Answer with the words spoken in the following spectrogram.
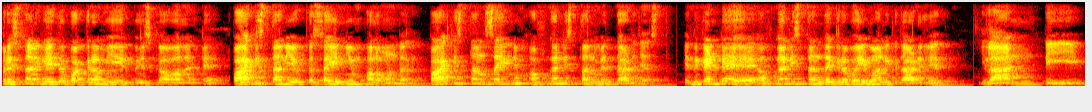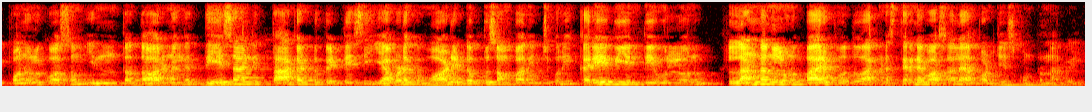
ప్రస్తుతానికి అయితే బగ్రామ్ ఎయిర్ బేస్ కావాలంటే పాకిస్తాన్ యొక్క సైన్యం బలం ఉండాలి. పాకిస్తాన్ సైన్యం ఆఫ్ఘనిస్తాన్ మీద దాడి చేస్తుంది. ఎందుకంటే ఆఫ్ఘనిస్తాన్ దగ్గర వైమానికి దాడి లేదు. ఇలాంటి పనుల కోసం ఇంత దారుణంగా దేశాన్ని తాకట్టు పెట్టేసి ఎవడకు వాడి డబ్బు సంపాదించుకుని కరేబియన్ దీవుల్లోనూ లండన్లోనూ పారిపోతూ అక్కడ స్థిర నివాసాలు ఏర్పాటు చేసుకుంటున్నారు వీళ్ళు.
